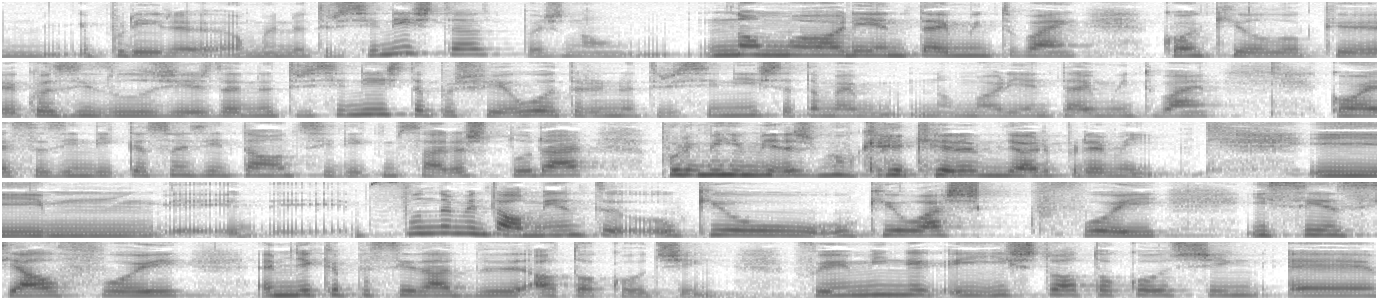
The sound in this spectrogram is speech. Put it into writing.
um, por ir a uma nutricionista, depois não, não me orientei muito bem com aquilo que, com as ideologias da nutricionista, depois fui a outra nutricionista, também não me orientei muito bem com essas indicações, então decidi começar a explorar por mim mesmo o que é que era melhor para mim. E fundamentalmente o que eu, o que eu acho que foi essencial foi a minha capacidade de auto-coaching. Foi a minha, isto auto-coaching é,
